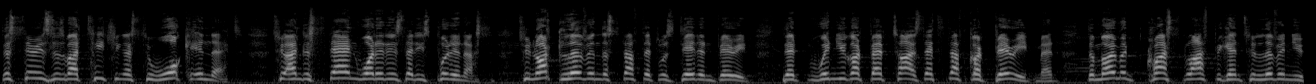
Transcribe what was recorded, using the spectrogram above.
This series is about teaching us to walk in that, to understand what it is that He's put in us, to not live in the stuff that was dead and buried. That when you got baptized, that stuff got buried, man. The moment Christ's life began to live in you,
